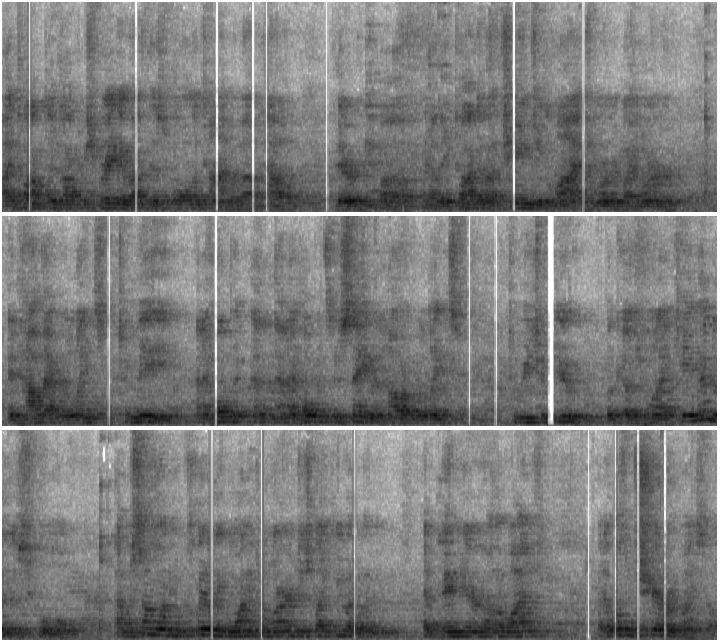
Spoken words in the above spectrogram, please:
I talk to Dr. Sbrega about this all the time, about how they're, uh, how they talk about changing lives learner by learner, and how that relates to me, and I hope it, and, and I hope it's the same in how it relates to each of you. Because when I came into this school, I was someone who clearly wanted to learn just like you. I wouldn't have been here otherwise, but I wasn't sure of myself.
